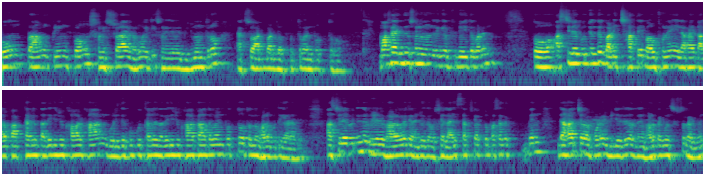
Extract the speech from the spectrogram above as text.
ওম প্রাং প্রিং প্রং শনিশ্চরায় নম। এটি শনিদেবের বীজমন্ত্র একশো আটবার জপ করতে পারেন প্রত্যহ। মাসে একদিন শনি মন্দিরে গিয়ে পুজো দিতে পারেন। তো এই পর্যন্ত, বাড়ির ছাতে বা উঠোনে, এলাকায় কালো কাক থাকলে তাদের কিছু খাবার খান, গলিতে কুকুর থাকলে তাদের কিছু খাবার খাওয়াতে পারেন প্রত্যেক অত্যন্ত ভালো প্রতিকার হবে। এই পর্যন্ত, ভিডিওটি ভালো লাগে চ্যানেলটিকে অবশ্যই লাইক সাবস্ক্রাইব করে পাশে থাকবেন। দেখা হচ্ছে আবার পরের ভিডিওতে তাদের ভালো থাকবেন, সুস্থ থাকবেন।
